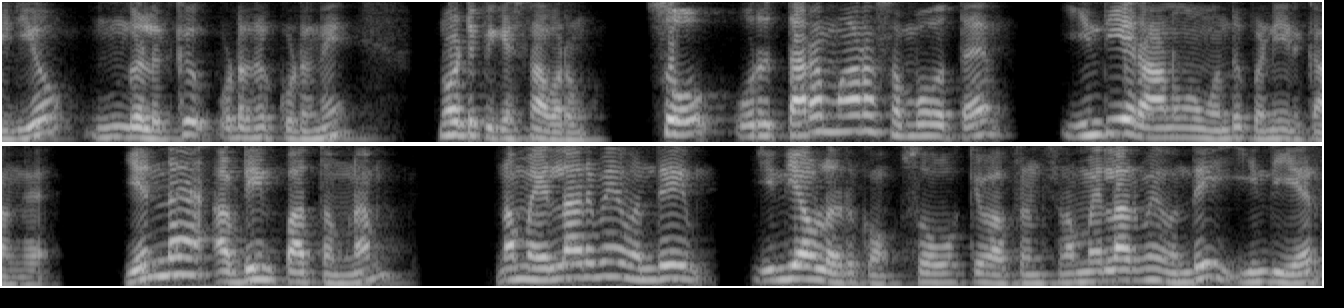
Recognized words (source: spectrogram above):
வீடியோ உங்களுக்கு உடனுக்குடனே நோட்டிஃபிகேஷனாக வரும். ஸோ ஒரு தரமான சம்பவத்தை இந்திய ராணுவம் வந்து பண்ணியிருக்காங்க. என்ன அப்படின்னு பார்த்தோம்னா நம்ம எல்லாருமே வந்து இந்தியாவில் இருக்கோம். ஸோ ஓகேவா ஃப்ரெண்ட்ஸ் நம்ம எல்லாருமே வந்து இந்தியர்.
